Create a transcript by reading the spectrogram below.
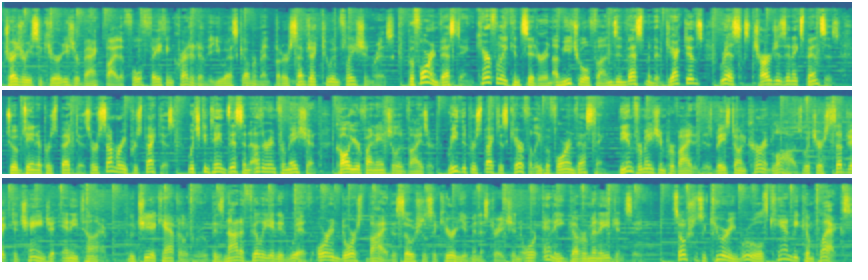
Treasury securities are backed by the full faith and credit of the U.S. government but are subject to inflation risk. Before investing, carefully consider a mutual fund's investment objectives, risks, charges, and expenses. To obtain a prospectus or summary prospectus, which contains this and other information, call your financial advisor. Read the prospectus carefully before investing. The information provided is based on current laws, which are subject to change at any time. Lucia Capital Group is not affiliated with or endorsed by the Social Security Administration or any government agency. Social Security rules can be complex.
